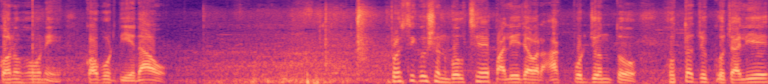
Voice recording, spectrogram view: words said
গণভবনে কবর দিয়ে দাও। প্রসিকিউশন বলছে, পালিয়ে যাওয়ার আগ পর্যন্ত হত্যাযজ্ঞ চালিয়ে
